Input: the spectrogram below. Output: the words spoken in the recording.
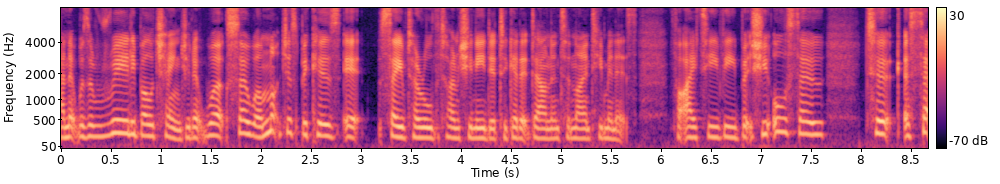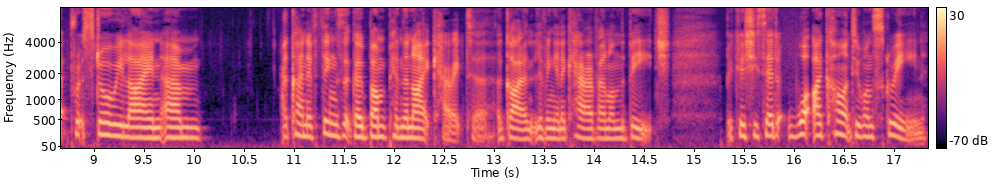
And it was a really bold change, and it worked so well, not just because it saved her all the time she needed to get it down into 90 minutes for ITV, but she also took a separate storyline. Um, a kind of things that go bump in the night character, a guy living in a caravan on the beach, because she said, What I can't do on screen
